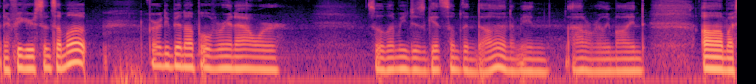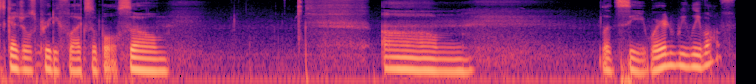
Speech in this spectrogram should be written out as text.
And I figured since I'm up, I've already been up over an hour. So let me just get something done. I mean, I don't really mind. Uh, my schedule's pretty flexible. So, um, let's see, where did we leave off?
